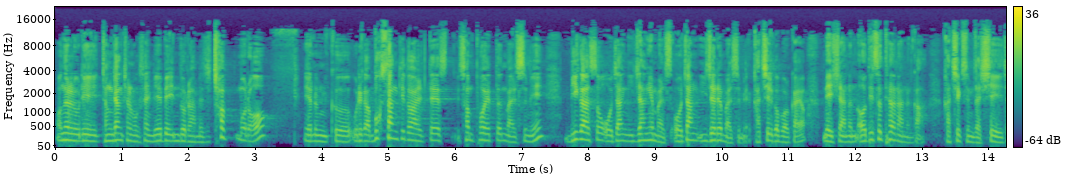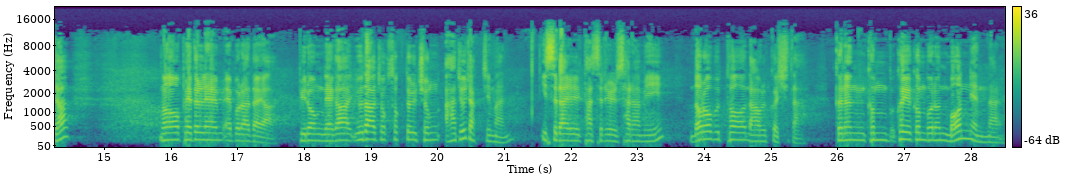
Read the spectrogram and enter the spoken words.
오늘 우리 정장철 목사님 예배 인도를 하면서 처음으로 여러분 그 우리가 묵상 기도할 때 선포했던 말씀이 미가서 5장 2장의 말씀, 5장 2절의 말씀이에요. 같이 읽어볼까요? 메시아는 어디서 태어나는가? 같이 읽습니다. 시작. 너 베들레헴 에브라다야 비록 내가 유다 족속들 중 아주 작지만 이스라엘 다스릴 사람이 너로부터 나올 것이다. 그는 근, 그의 근본은 먼 옛날,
